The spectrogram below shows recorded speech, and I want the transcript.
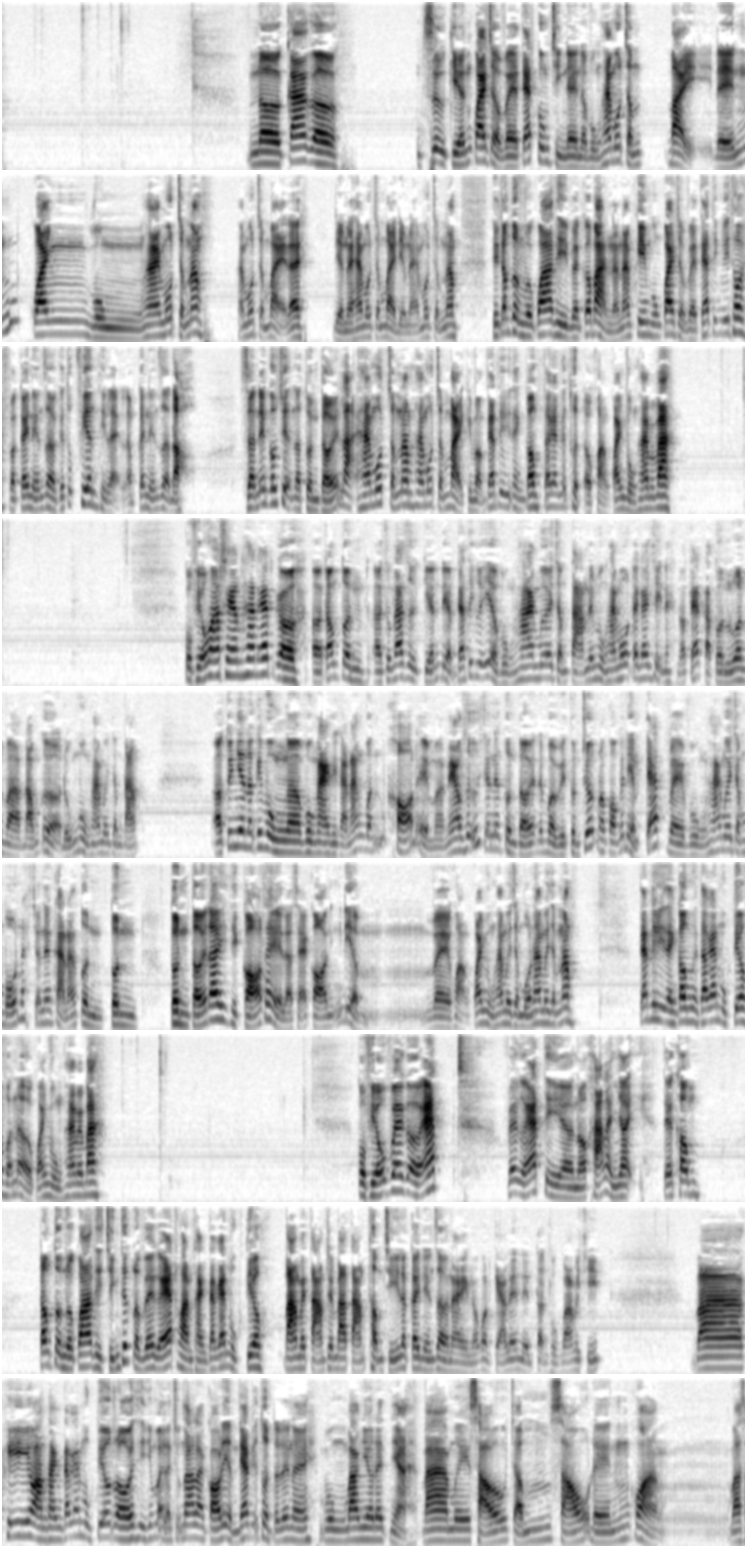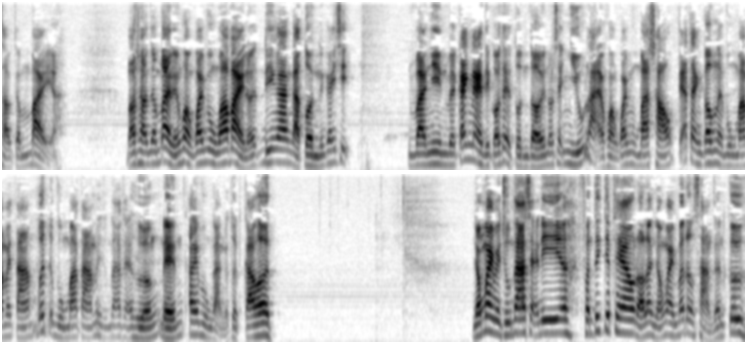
NKG dự kiến quay trở về test cung chỉnh nền ở vùng 21.7 đến quanh vùng 21.5 21.7 đây. Điểm này 21.7 điểm này 21.5 thì trong tuần vừa qua thì về cơ bản là Nam Kim cũng quay trở về test tích lũy thôi và cây nến giờ kết thúc phiên thì lại làm cây nến giờ đỏ dẫn đến câu chuyện là tuần tới lại 21.5 21.7 kỳ vọng test đi thành công. Các kỹ thuật ở khoảng quanh vùng 23 Cổ phiếu Hoa Sen HSG ở trong tuần à, chúng ta dự kiến điểm test tích lũy ở vùng 20.8 đến vùng 21 đây các anh chị này, nó test cả tuần luôn và đóng cửa đúng vùng 20.8. À, tuy nhiên là cái vùng à, vùng này thì khả năng vẫn khó để mà neo giữ cho nên tuần tới bởi vì tuần trước nó có cái điểm test về vùng 20.4 này cho nên khả năng tuần tuần tuần tới đây thì có thể là sẽ có những điểm về khoảng quanh vùng 20.4 20.5 test đi thành công thì target mục tiêu vẫn ở quanh vùng 23 cổ phiếu VGS VGS thì ờ, nó khá là nhạy T0 trong tuần vừa qua thì chính thức là VGS hoàn thành target mục tiêu 38 trên 38 thậm chí là cây đến giờ này nó còn kéo lên đến tận vùng 39 và khi hoàn thành target mục tiêu rồi thì như vậy là chúng ta lại có điểm test kỹ thuật ở đây này. Vùng bao nhiêu đây nhỉ? 36.6 đến khoảng 36.7 à? 36.7 đến khoảng quanh vùng 37 nó đi ngang cả tuần đấy các anh chị. Và nhìn về cách này thì có thể tuần tới nó sẽ nhíu lại khoảng quanh vùng 36 test thành công lại vùng 38 bứt được vùng 38 thì chúng ta sẽ hướng đến các cái vùng cản kỹ thuật cao hơn. Nhóm ngành mà chúng ta sẽ đi phân tích tiếp theo đó là nhóm ngành bất động sản dân cư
